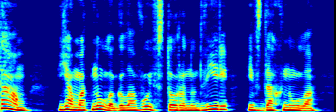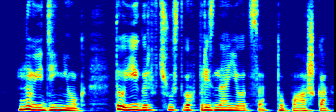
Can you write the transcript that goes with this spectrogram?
«Там!» Я мотнула головой в сторону двери и вздохнула. «Ну и денек. То Игорь в чувствах признается, то Пашка.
